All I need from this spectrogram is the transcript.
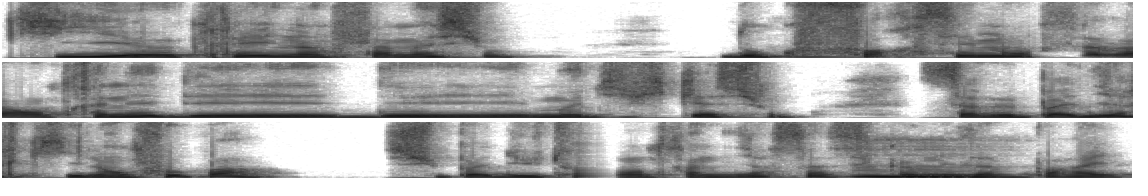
qui euh, crée une inflammation. Donc forcément, ça va entraîner des, modifications. Ça ne veut pas dire qu'il n'en faut pas. Je suis pas du tout en train de dire ça, c'est comme les mmh. appareils.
